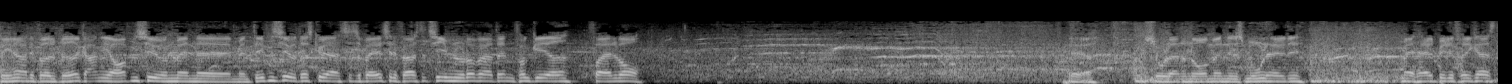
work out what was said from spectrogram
Senere har de fået lidt bedre gang i offensiven, men, øh, men defensivt, der skal vi altså tilbage til de første 10 minutter, hvor den fungerede for alvor. Ja, Solan og Nordmænd en smule heldig med et halvbilligt frikast.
